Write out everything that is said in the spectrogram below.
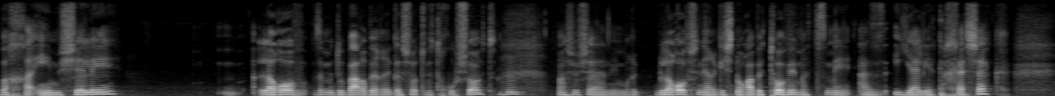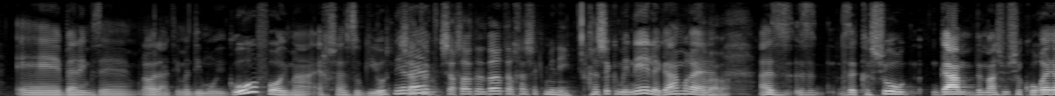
בחיים שלי. לרוב זה מדובר ברגשות ותחושות, mm-hmm. משהו שאני, לרוב שאני ארגיש נורא בטוב עם עצמי, אז יהיה לי את החשק. אה, בין אם זה, לא יודעת, עם הדימוי גוף, או עם איך שהזוגיות נראית. שאת, שעכשיו את מדברת על חשק מיני. חשק מיני לגמרי. סבבה. אז זה, זה קשור גם במשהו שקורה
